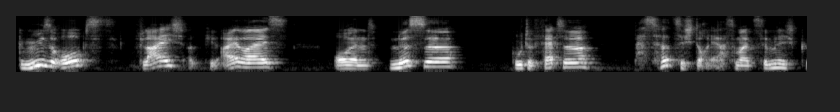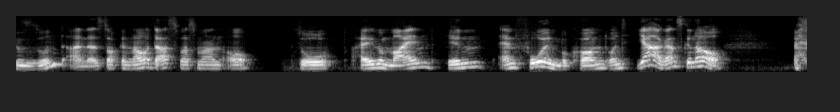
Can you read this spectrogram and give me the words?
Gemüse, Obst, Fleisch, also viel Eiweiß und Nüsse, gute Fette. Das hört sich doch erstmal ziemlich gesund an. Das ist doch genau das, was man auch so allgemein hin empfohlen bekommt. Und ja, ganz genau.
